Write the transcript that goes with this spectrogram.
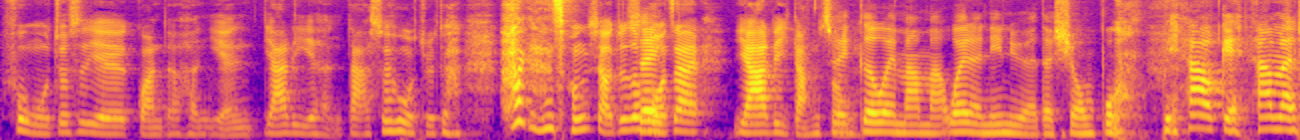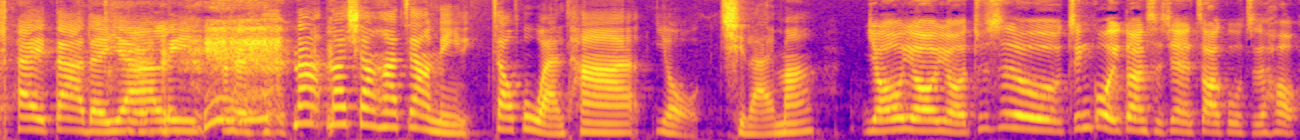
父母就是也管得很严，压力也很大，所以我觉得他可能从小就是活在压力当中。所以各位妈妈，为了你女儿的胸部，不要给他们太大的压力。那那像他这样，你照顾完他有起来吗？有有有，就是经过一段时间的照顾之后，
